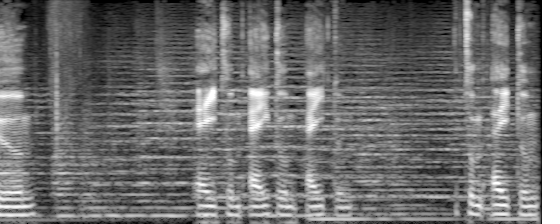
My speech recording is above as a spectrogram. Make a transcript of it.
둠. 에이둠 에이둠 에이둠. 둠 에이둠.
